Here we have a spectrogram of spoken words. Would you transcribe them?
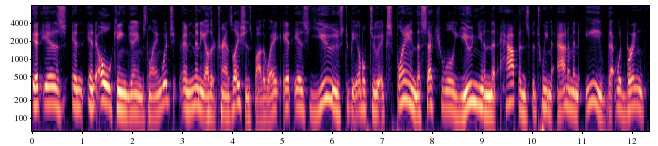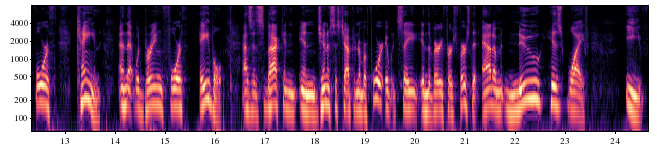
it is in in old King James language and many other translations by the way it is used to be able to explain the sexual union that happens between Adam and Eve that would bring forth Cain and that would bring forth Abel. As it's back in in Genesis chapter number 4 it would say in the very first verse that Adam knew his wife Eve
